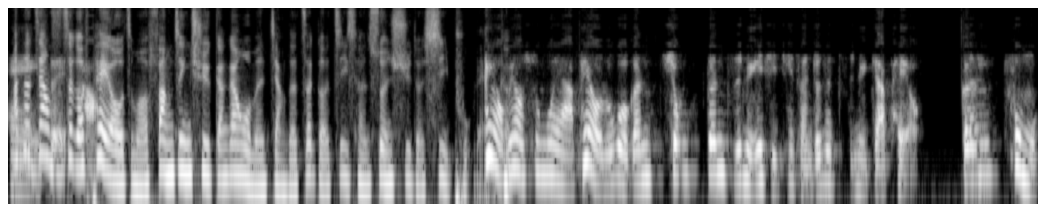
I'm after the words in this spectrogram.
那这样子，这个配偶怎么放进去？刚刚我们讲的这个继承顺序的系谱嘞？配偶没有顺位啊。配偶如果跟兄、跟子女一起继承，就是子女加配偶；跟父母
